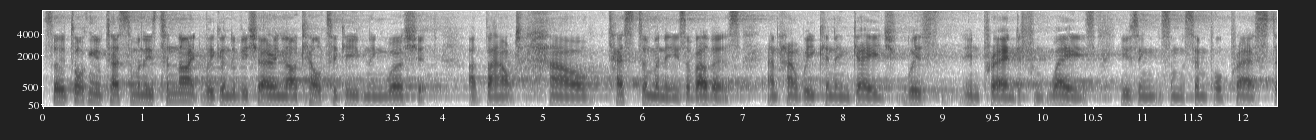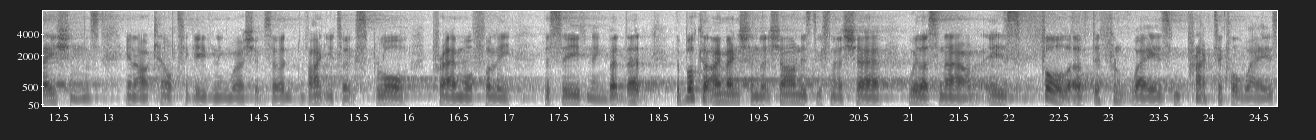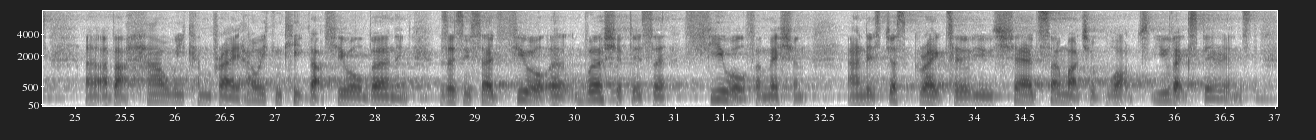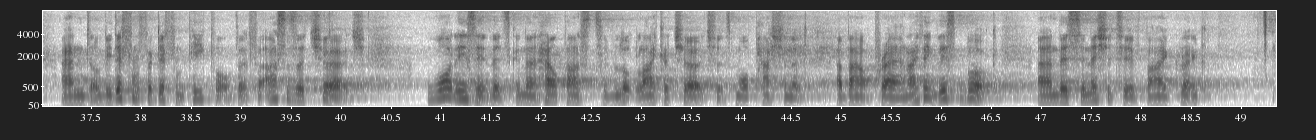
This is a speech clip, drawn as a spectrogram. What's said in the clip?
So, talking of testimonies, tonight we're going to be sharing our Celtic evening worship about how testimonies of others and how we can engage with in prayer in different ways using some simple prayer stations in our Celtic evening worship. So I invite you to explore prayer more fully this evening. But that, the book that I mentioned that Sean is going to share with us now is full of different ways and practical ways uh, about how we can pray, how we can keep that fuel burning. As, as you said, fuel, uh, worship is the fuel for mission. And it's just great to, you shared so much of what you've experienced. And it'll be different for different people. But for us as a church, what is it that's going to help us to look like a church that's more passionate about prayer? And I think this book and this initiative by Greig,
